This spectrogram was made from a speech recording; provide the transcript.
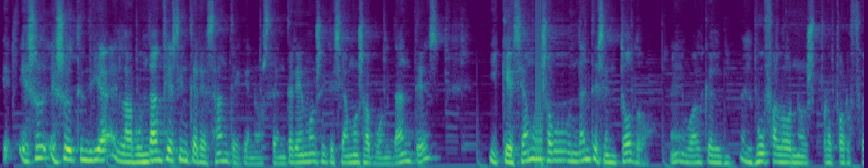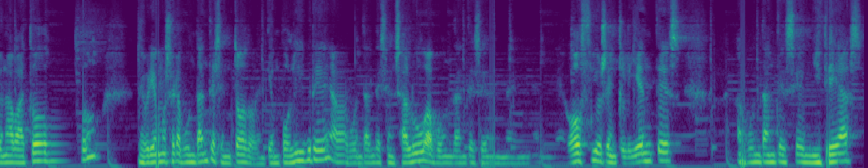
eso, eso, tendría, la abundancia es interesante, que nos centremos y que seamos abundantes y que seamos abundantes en todo. ¿eh? Igual que el, búfalo nos proporcionaba todo, deberíamos ser abundantes en todo, en tiempo libre, abundantes en salud, abundantes en, negocios, en clientes, abundantes en ideas,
